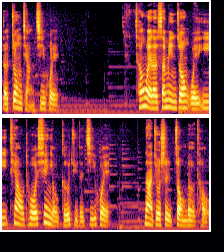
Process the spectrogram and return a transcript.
的中奖机会，成为了生命中唯一跳脱现有格局的机会，那就是中乐透。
